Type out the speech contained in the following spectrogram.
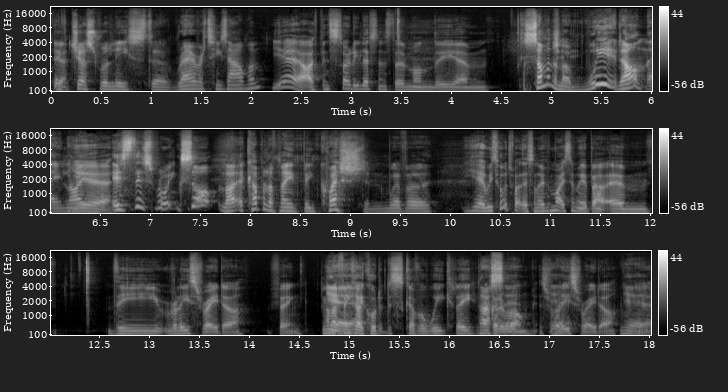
They've Yeah. just released a rarities album Yeah, I've been slowly listening to them on the. Um, some of them are weird aren't they like Yeah. is this Röyksopp? like a couple have made me question whether yeah, we talked about this on Open Mic, didn't we? About um, the release radar thing. And I think I called it Discover Weekly. That's I got it, it. wrong. It's Yeah. Release Radar. yeah,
